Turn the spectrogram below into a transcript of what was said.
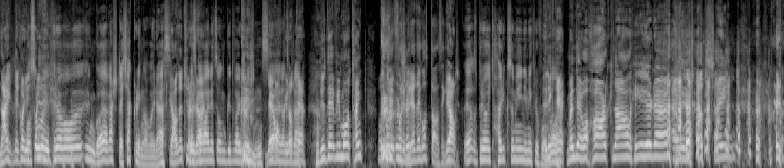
Nei, det kan Og så må vi prøve å unngå den verste kjeklinga våre. Ja, det For tror det skal jeg. være litt sånn good vibrations. Det er akkurat det. Du, det vi må tenke Må forberede deg godt, da, sikkert. Ja, prøv å ikke harke så mye inn i mikrofonen. nå. riktig. Men det er jo 'Hark now, hear the angels sing'. Jeg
